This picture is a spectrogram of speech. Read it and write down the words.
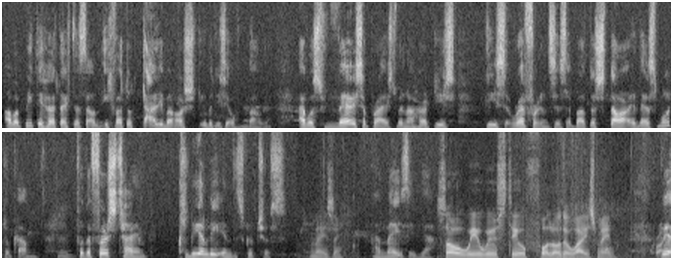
Aber bitte hört euch das an. Ich war total überrascht über diese Offenbarung. I was very surprised when I heard these, these references about the star and there's more to come. For the first time, clearly in the scriptures. Amazing. Amazing, ja. So we will still follow the wise men. Wir,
